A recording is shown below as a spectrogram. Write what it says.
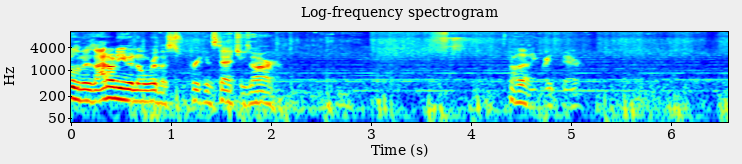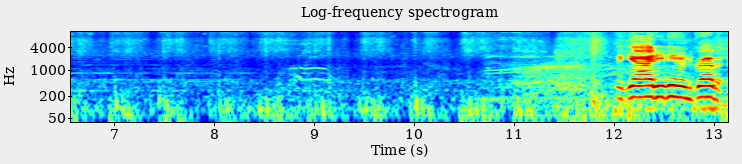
Problem is I don't even know where the freaking statues are. It's probably like right there. The guy he didn't even grab it.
